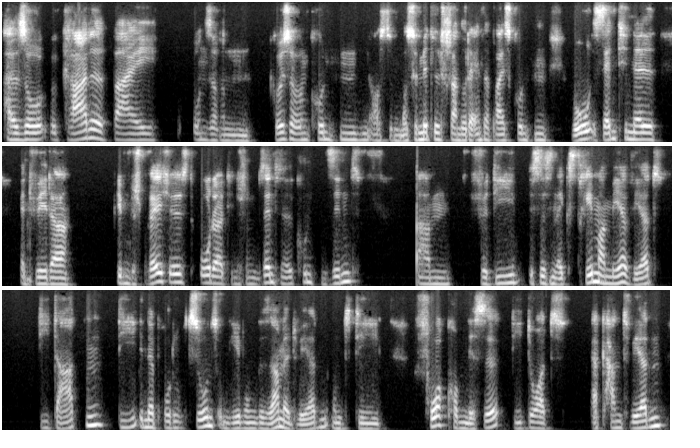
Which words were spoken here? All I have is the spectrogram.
also gerade bei unseren größeren Kunden aus dem, aus dem Mittelstand oder Enterprise-Kunden, wo Sentinel entweder im Gespräch ist oder die schon Sentinel-Kunden sind, ähm, für die ist es ein extremer Mehrwert, die Daten, die in der Produktionsumgebung gesammelt werden und die Vorkommnisse, die dort erkannt werden,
